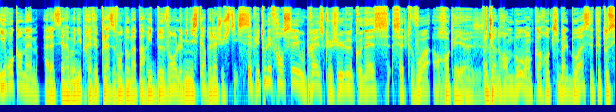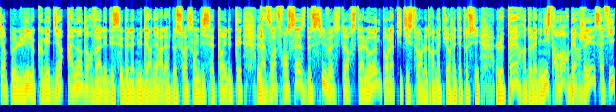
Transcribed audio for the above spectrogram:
iront quand même à la cérémonie prévue place Vendôme à Paris devant le ministère de la Justice. Et puis tous les Français, ou presque, Jules, connaissent cette voix rocailleuse. John Rambo ou encore Rocky Balboa, c'était aussi un peu lui, le comédien Alain Dorval est décédé la nuit dernière à l'âge de 77 ans. Il était la voix française de Sylvester Stallone. Pour la petite histoire, le dramaturge était aussi le père de la ministre Aurore Berger, sa fille,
